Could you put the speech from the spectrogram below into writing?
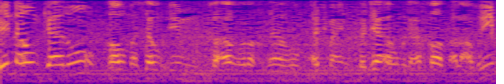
إنهم كانوا قوم سوء فأغرقناهم أجمعين. فجاءهم العقاب العظيم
